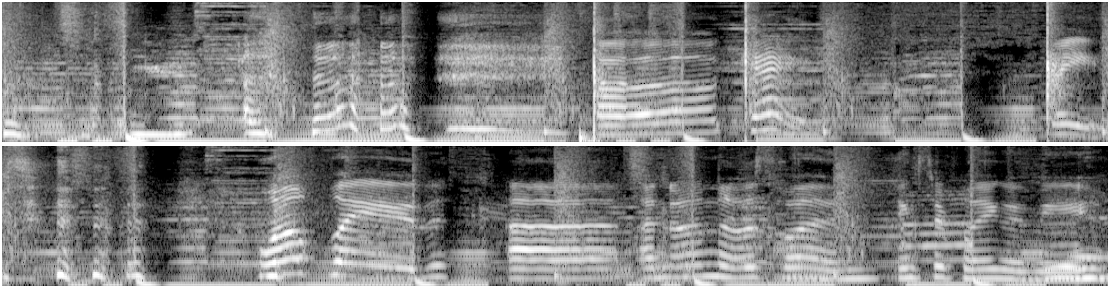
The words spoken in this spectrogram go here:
okay. Great. well played. Uh, unknown, that was fun. Thanks for playing with me. Yeah.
